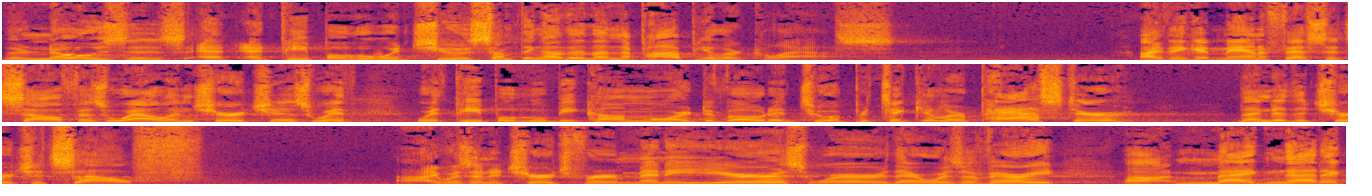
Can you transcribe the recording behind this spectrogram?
their noses at, at people who would choose something other than the popular class. I think it manifests itself as well in churches with, with people who become more devoted to a particular pastor than to the church itself. I was in a church for many years where there was a very uh, magnetic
